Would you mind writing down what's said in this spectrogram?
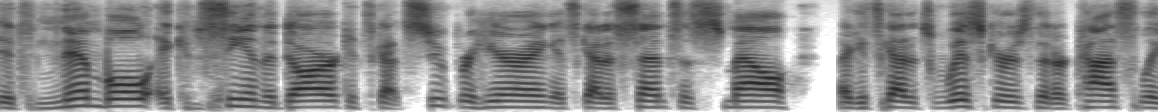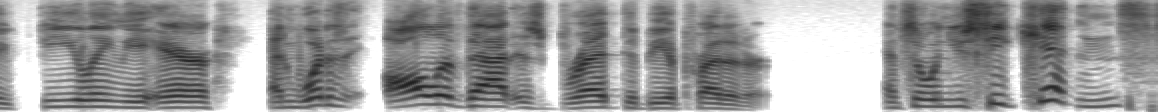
it's nimble, it can see in the dark, it's got super hearing, it's got a sense of smell, like it's got its whiskers that are constantly feeling the air. And what is all of that is bred to be a predator. And so when you see kittens,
